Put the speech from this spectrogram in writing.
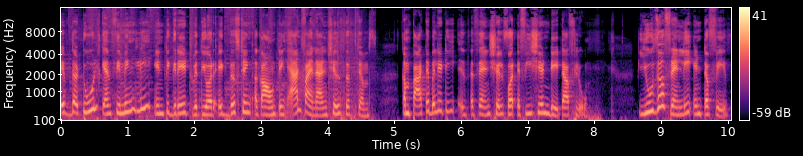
if the tool can seamlessly integrate with your existing accounting and financial systems. Compatibility is essential for efficient data flow. User friendly interface.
